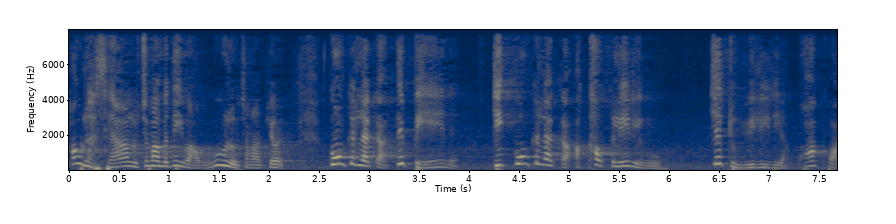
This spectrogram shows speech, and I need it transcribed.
ဟုတ်လားဆရာလို့ကျွန်မမသိပါဘူးလို့ကျွန်မပြောတယ်ကွန်ကလက်ကတစ်ပင်တဲ့ဒီကွန်ကလက်ကအခောက်ကလေးတွေကိုကြက်တူရွေးလေးတွေကခွာခွာ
